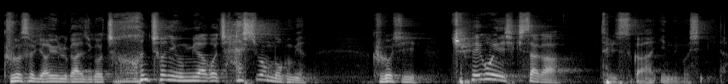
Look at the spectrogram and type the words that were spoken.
그것을 여유를 가지고 천천히 음미하고 잘 씹어 먹으면 그것이 최고의 식사가 될 수가 있는 것입니다.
